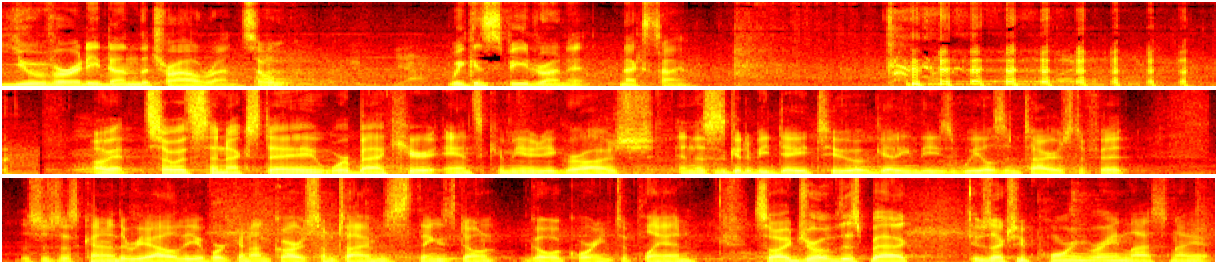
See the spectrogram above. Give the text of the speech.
you've already done the trial run. So we can speed run it next time. okay, so it's the next day. We're back here at Ant's Community Garage, and this is going to be day two of getting these wheels and tires to fit. This is just kind of the reality of working on cars. Sometimes things don't go according to plan. So I drove this back. It was actually pouring rain last night.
